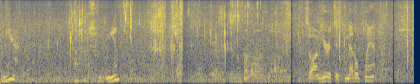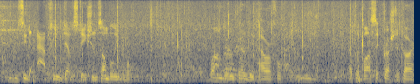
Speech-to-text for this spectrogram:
Come here. Oh, sweet man. So I'm here at this metal plant. You can see the absolute devastation. It's unbelievable. Bombs are incredibly powerful. I mean, that's a boss that crushed a car.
